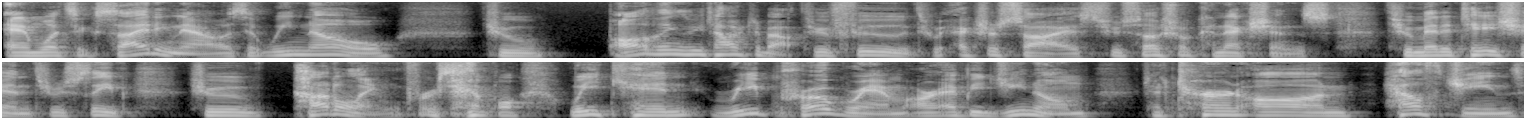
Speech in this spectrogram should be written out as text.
And what's exciting now is that we know through all the things we talked about through food, through exercise, through social connections, through meditation, through sleep, through cuddling, for example, we can reprogram our epigenome to turn on health genes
